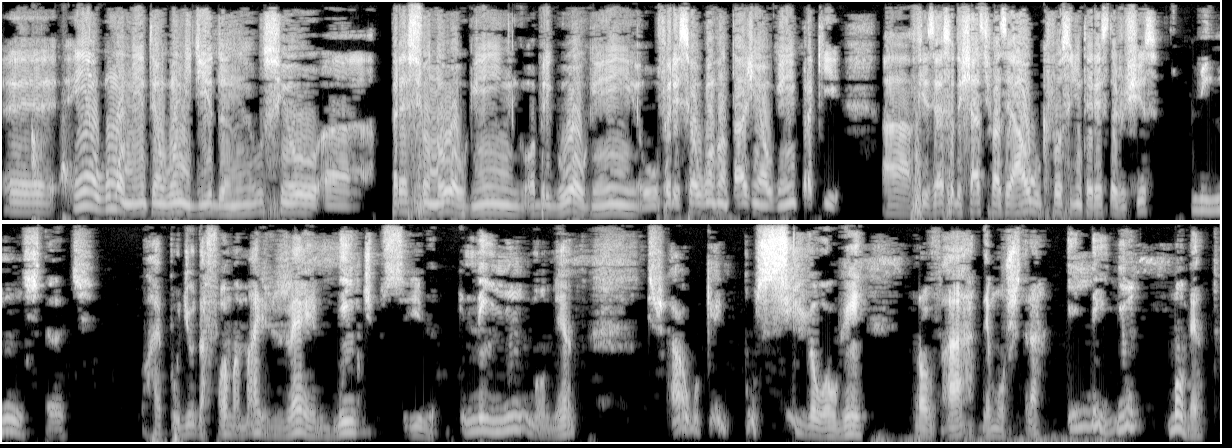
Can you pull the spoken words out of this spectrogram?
É, em algum momento, em alguma medida, né, o senhor ah, pressionou alguém, obrigou alguém, ofereceu alguma vantagem a alguém para que ah, fizesse ou deixasse de fazer algo que fosse de interesse da justiça? Nenhum instante. Eu repudio da forma mais veemente possível. Em nenhum momento. Isso é algo que é impossível alguém provar, demonstrar. Em nenhum momento.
